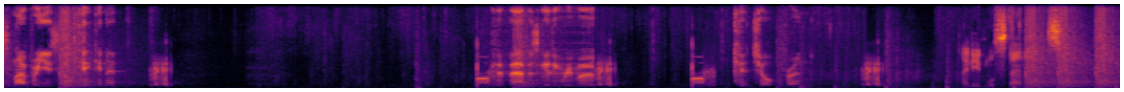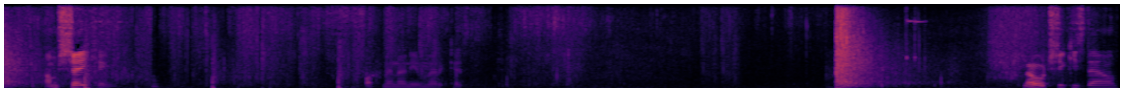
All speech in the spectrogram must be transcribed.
Sniper, you still kicking it? Kebab is getting removed. Good job, friend. I need more stanags. I'm shaking. Fuck man, I need a medikit. No, Cheeky's down.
